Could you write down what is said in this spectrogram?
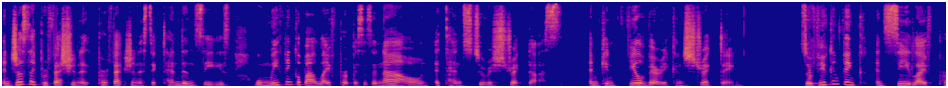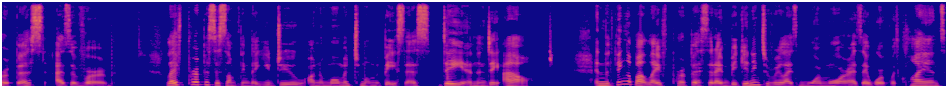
And just like perfectionistic tendencies, when we think about life purpose as a noun, it tends to restrict us and can feel very constricting. So, if you can think and see life purpose as a verb, life purpose is something that you do on a moment to moment basis, day in and day out. And the thing about life purpose that I'm beginning to realize more and more as I work with clients,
